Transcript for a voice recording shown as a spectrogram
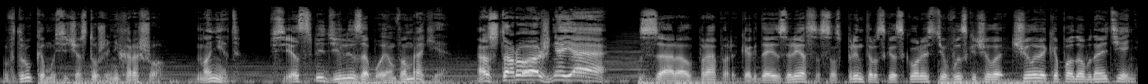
Вдруг кому сейчас тоже нехорошо. Но нет. Все следили за боем во мраке. «Осторожнее!» — заорал прапор, когда из леса со спринтерской скоростью выскочила человекоподобная тень,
